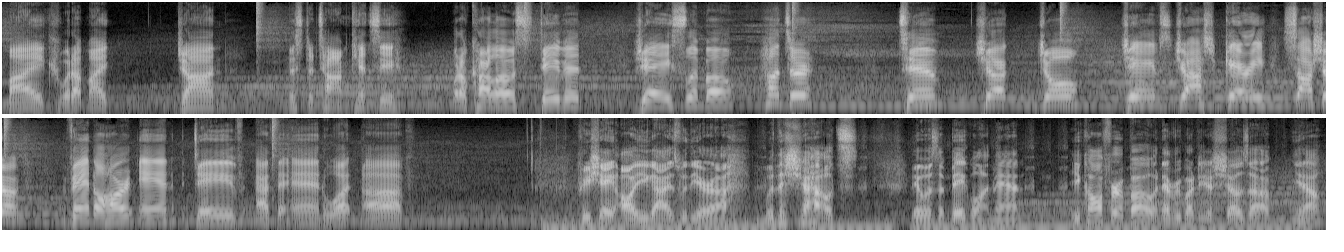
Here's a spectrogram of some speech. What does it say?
Mike? What up, Mike? John? Mr. Tom Kinsey? What up, Carlos? David? Jay? Slimbo? Hunter? Tim? Chuck? Joel? James? Josh? Gary? Sasha? Vandal Hart? And Dave at the end. What up? Appreciate all you guys with your uh, with the shouts. It was a big one, man. You call for a bow and everybody just shows up, you know?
